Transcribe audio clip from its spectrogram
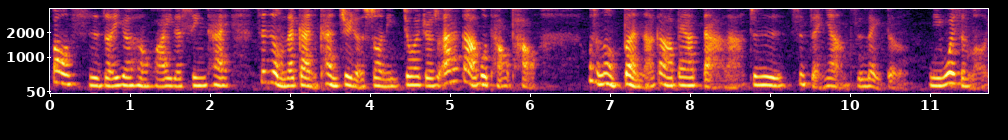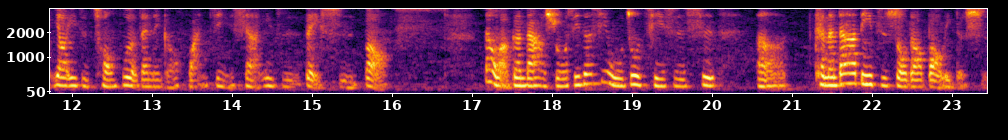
抱持着一个很怀疑的心态，甚至我们在看看剧的时候，你就会觉得说啊，干嘛不逃跑？为什么那么笨啊？干嘛被他打啦？就是是怎样之类的？你为什么要一直重复的在那个环境下一直被施暴？但我要跟大家说，习得性无助其实是呃，可能当他第一次受到暴力的时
